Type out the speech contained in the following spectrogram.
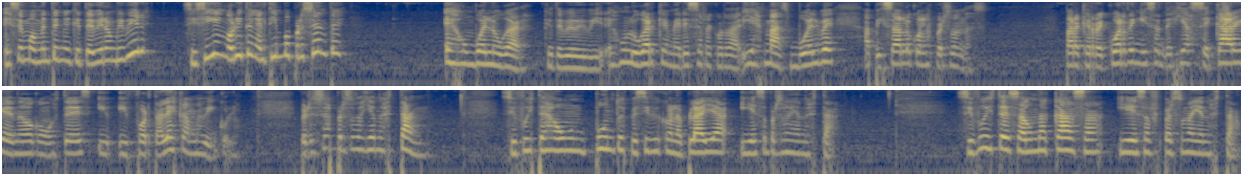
ese momento en el que te vieron vivir, si siguen ahorita en el tiempo presente, es un buen lugar que te veo vivir, es un lugar que merece recordar. Y es más, vuelve a pisarlo con las personas para que recuerden y esa energía se cargue de nuevo con ustedes y, fortalezcan más vínculos. Pero esas personas ya no están. Si fuiste a un punto específico en la playa y esa persona ya no está. Si fuiste a una casa y esa persona ya no está.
